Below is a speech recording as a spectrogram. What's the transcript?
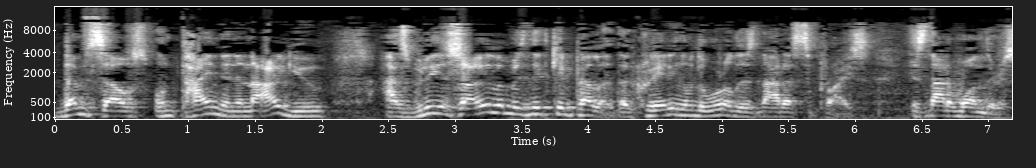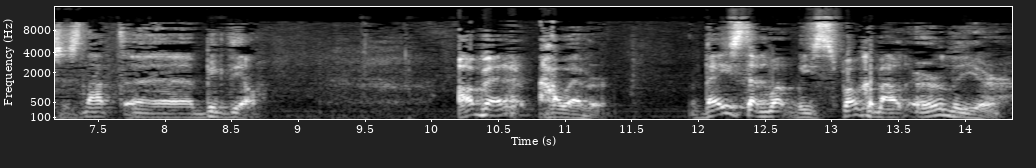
themselves and argue as Briyas Sa'ilam is that creating of the world is not a surprise. It's not a wonder, it's not a big deal. Aber, however, based on what we spoke about earlier,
